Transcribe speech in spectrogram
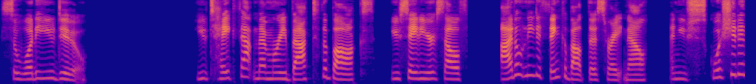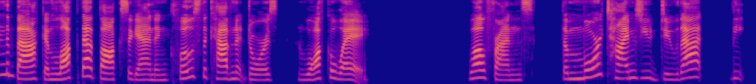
So, what do you do? You take that memory back to the box. You say to yourself, I don't need to think about this right now. And you squish it in the back and lock that box again and close the cabinet doors and walk away. Well, friends, the more times you do that, the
